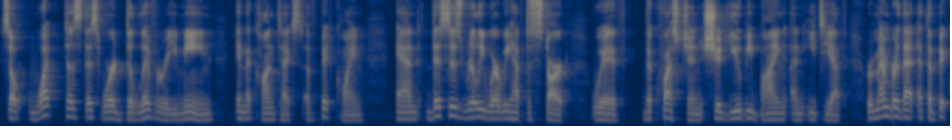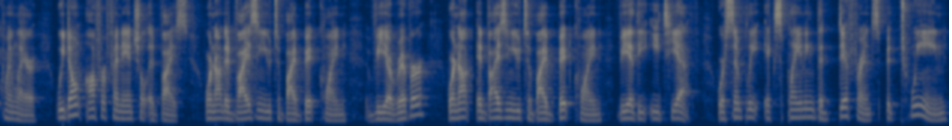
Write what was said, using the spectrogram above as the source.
So, what does this word delivery mean in the context of Bitcoin? And this is really where we have to start with the question should you be buying an ETF? Remember that at the Bitcoin layer, we don't offer financial advice. We're not advising you to buy Bitcoin via River. We're not advising you to buy Bitcoin via the ETF. We're simply explaining the difference between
